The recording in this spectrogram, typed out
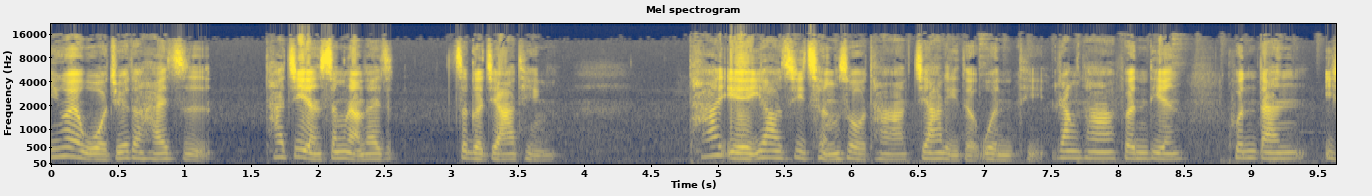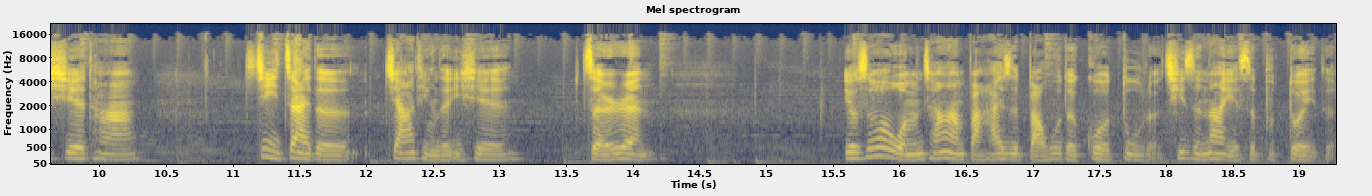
因为我觉得孩子他既然生长在这个家庭，他也要去承受他家里的问题，让他分担分担一些他记在的家庭的一些责任。有时候我们常常把孩子保护得过度了，其实那也是不对的。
